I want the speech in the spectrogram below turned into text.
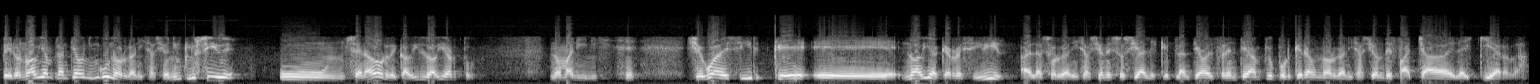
pero no habían planteado ninguna organización, inclusive un senador de Cabildo Abierto, no Manini, llegó a decir que eh, no había que recibir a las organizaciones sociales que planteaba el Frente Amplio porque era una organización de fachada de la izquierda.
